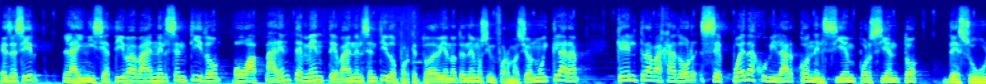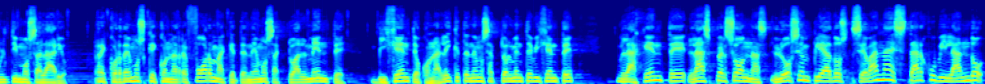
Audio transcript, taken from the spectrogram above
Es decir, la iniciativa va en el sentido, o aparentemente va en el sentido, porque todavía no tenemos información muy clara, que el trabajador se pueda jubilar con el 100% de su último salario. Recordemos que con la reforma que tenemos actualmente vigente o con la ley que tenemos actualmente vigente, la gente, las personas, los empleados se van a estar jubilando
